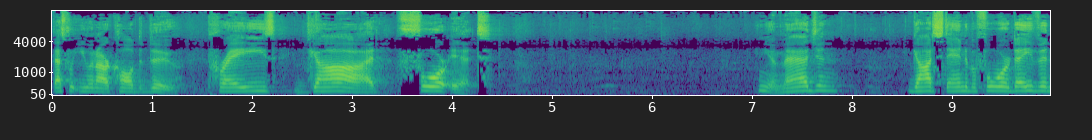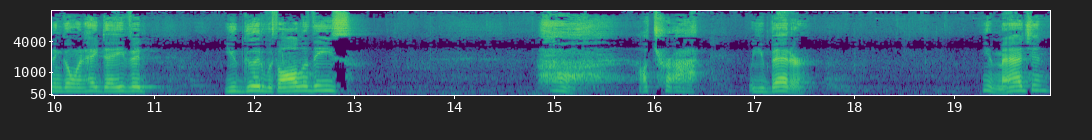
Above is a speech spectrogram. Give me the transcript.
That's what you and I are called to do. Praise God for it. Can you imagine God standing before David and going, Hey, David, you good with all of these? Oh, I'll try. Well, you better. Can you imagine?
